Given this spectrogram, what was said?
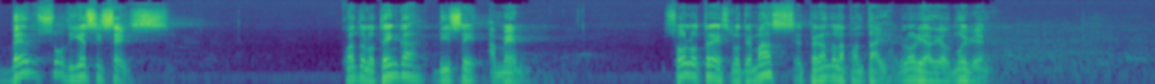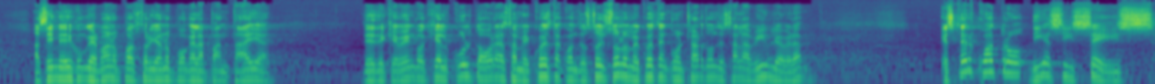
verso 16. Cuando lo tenga, dice amén. Solo tres, los demás esperando la pantalla. Gloria a Dios, muy bien. Así me dijo un hermano, pastor, ya no ponga la pantalla. Desde que vengo aquí al culto, ahora hasta me cuesta, cuando estoy solo, me cuesta encontrar dónde está la Biblia, ¿verdad? Esther 4:16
